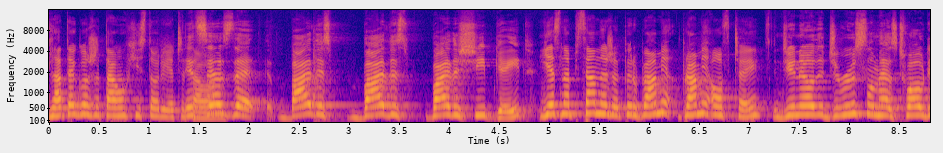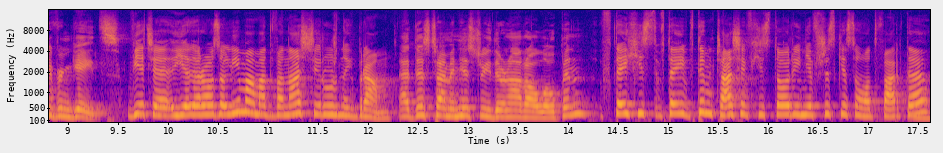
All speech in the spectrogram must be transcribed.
Dlatego, że tę historię It czytałam. says that by this, by this, by the sheep gate, Jest napisane, że przy bramie, bramie owczej, do you know that Jerusalem has 12 different gates? wiecie, Jerozolima ma 12 różnych bram. At this time in history, they're not all open, W, tej, w, tej, w tym czasie w historii nie wszystkie są otwarte,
